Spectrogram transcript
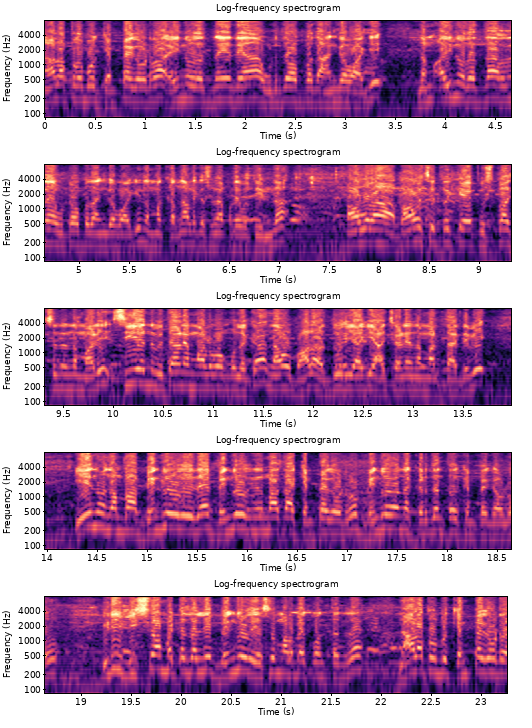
ನಾಡಪ್ರಭು ಕೆಂಪೇಗೌಡರ ಐನೂರ ಹದಿನೈದನೇ ಹಬ್ಬದ ಅಂಗವಾಗಿ ನಮ್ಮ ಐನೂರ ಹದಿನಾರನೇ ಹುಟ್ಟುಹಬ್ಬದ ಅಂಗವಾಗಿ ನಮ್ಮ ಕರ್ನಾಟಕ ಸೇನಾಪಡೆ ವತಿಯಿಂದ ಅವರ ಭಾವಚಿತ್ರಕ್ಕೆ ಪುಷ್ಪಾರ್ಚನೆಯನ್ನು ಮಾಡಿ, ಸಿಹಿಯನ್ನು ವಿತರಣೆ ಮಾಡುವ ಮೂಲಕ ನಾವು ಬಹಳ ಅದ್ದೂರಿಯಾಗಿ ಆಚರಣೆಯನ್ನು ಮಾಡ್ತಾ ಇದ್ದೀವಿ. ಏನು ನಮ್ಮ ಬೆಂಗಳೂರು ಇದೆ, ಬೆಂಗಳೂರು ನಿರ್ಮಾತ ಕೆಂಪೇಗೌಡರು, ಬೆಂಗಳೂರನ್ನು ಕರೆದಂಥವ್ರು ಕೆಂಪೇಗೌಡರು. ಇಡೀ ವಿಶ್ವ ಮಟ್ಟದಲ್ಲಿ ಬೆಂಗಳೂರು ಹೆಸರು ಮಾಡಬೇಕು ಅಂತಂದ್ರೆ ನಾಳಪ್ರಭು ಕೆಂಪೇಗೌಡರ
